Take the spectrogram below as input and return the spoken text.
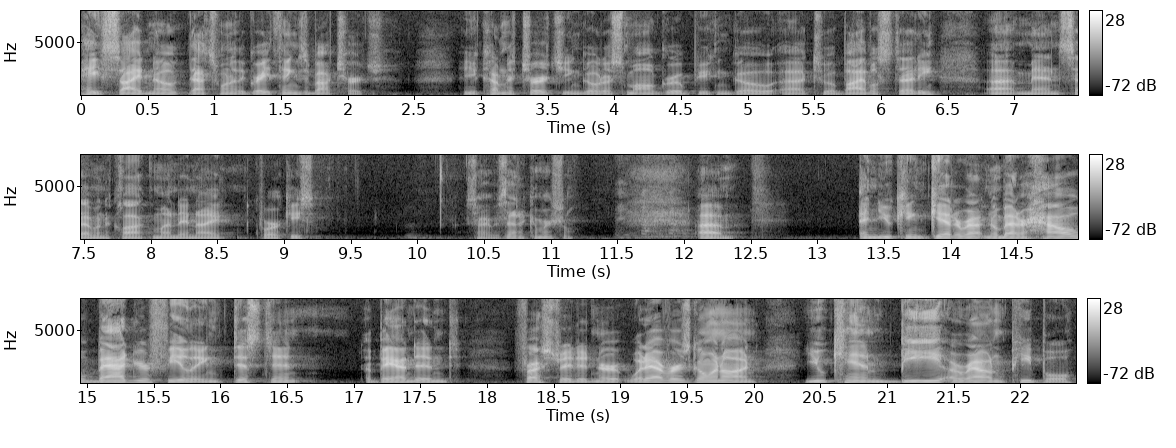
Hey, side note, that's one of the great things about church. You come to church, you can go to a small group, you can go uh, to a Bible study, uh, men, 7 o'clock Monday night, Quirkies. Sorry, was that a commercial? Um, and you can get around, no matter how bad you're feeling, distant, abandoned, frustrated, nerd, whatever is going on, you can be around people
